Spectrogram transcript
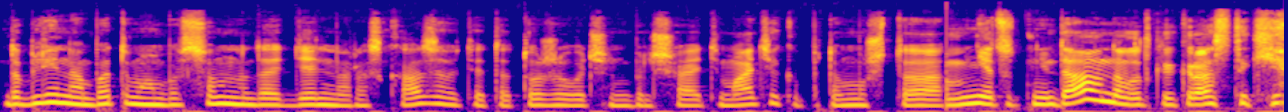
Да блин, об этом обо всем надо отдельно рассказывать. Это тоже очень большая тематика, потому что мне тут недавно вот как раз-таки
